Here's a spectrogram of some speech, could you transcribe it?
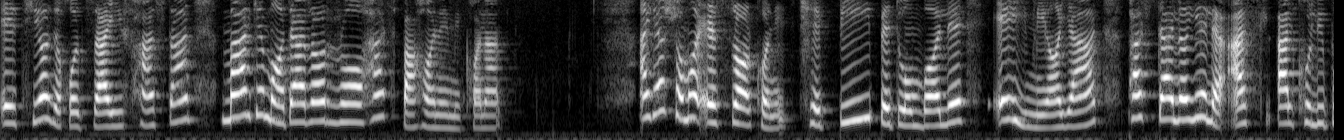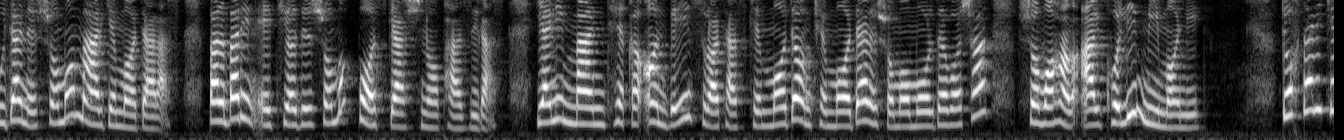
اعتیاد خود ضعیف هستند مرگ مادر را راحت بهانه می‌کنند. اگر شما اصرار کنید که بی به دنبال ای می آید پس دلایل اصل الکلی بودن شما مرگ مادر است. بنابراین اعتیاد شما بازگشت ناپذیر است. یعنی منطق آن به این صورت است که مادام که مادر شما مرده باشد شما هم الکلی میمانید. دختری که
